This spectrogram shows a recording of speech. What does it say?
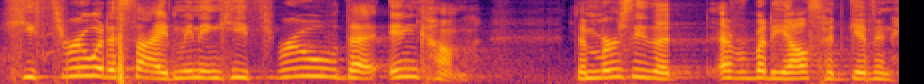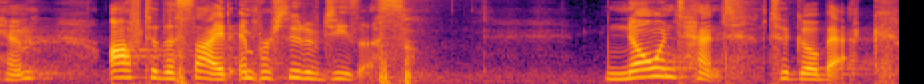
he threw it aside, meaning he threw the income, the mercy that everybody else had given him, off to the side in pursuit of Jesus. No intent to go back.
